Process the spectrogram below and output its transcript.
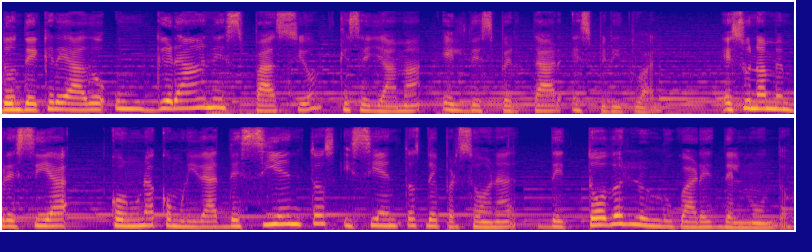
donde he creado un gran espacio que se llama El Despertar Espiritual. Es una membresía con una comunidad de cientos y cientos de personas de todos los lugares del mundo,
